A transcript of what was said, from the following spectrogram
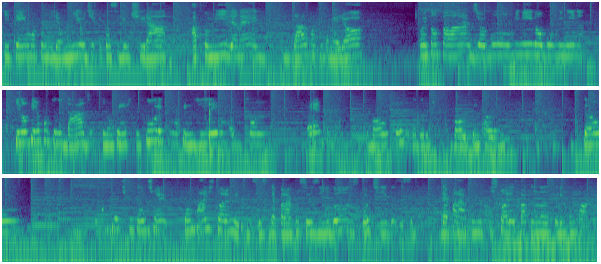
que tem uma família humilde, que conseguiu tirar a família, né, e dar uma vida melhor. Ou então falar de algum menino alguma menina que não tem oportunidades, que não tem estrutura, que não tem dinheiro, mas o sonho é de futebol, ser jogadora de futebol e tem talento. Então, o mais gratificante é contar a história mesmo, você se deparar com seus ídolos esportivos e se deparar com histórias bacanas a serem contadas.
